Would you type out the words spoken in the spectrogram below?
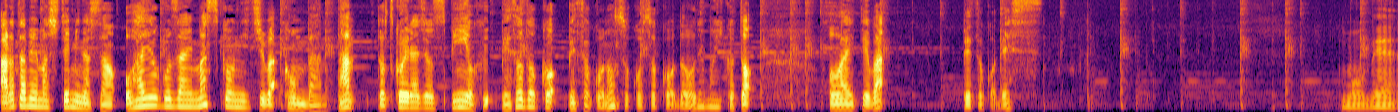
改めまして皆さんおはようございます。こんにちは。こんばんぱんドツコイラジオスピンオフ。ペソドコペソコのそこそこ。どうでもいいこと。お相手はペソコです。もうね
